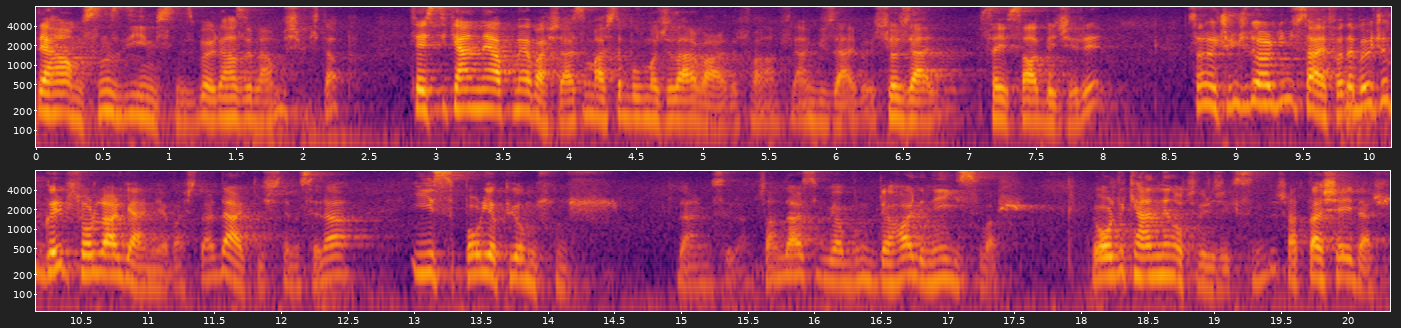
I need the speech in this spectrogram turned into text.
Deha mısınız, değil misiniz? Böyle hazırlanmış bir kitap. Testi kendine yapmaya başlarsın. Başta bulmacalar vardır falan filan. Güzel böyle sözel, sayısal beceri. Sonra üçüncü, dördüncü sayfada böyle çok garip sorular gelmeye başlar. Der ki işte mesela iyi spor yapıyor musunuz? Der mesela. Sen dersin ki ya bunun deha ile ne ilgisi var? Ve orada kendine not vereceksindir. Hatta şey der.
